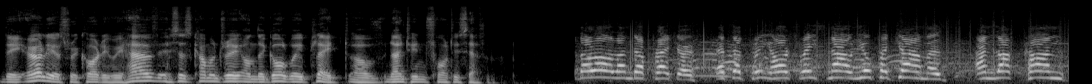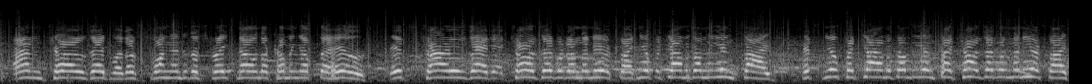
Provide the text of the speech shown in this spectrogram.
The earliest recording we have is his commentary on the Galway Plate of 1947. They're all under pressure. It's a three-horse race now. New Pajamas and Lockcon and Charles Edward are swung into the straight now and they're coming up the hill. It's Charles Ed Charles Edward on the near side. New Pajamas on the inside. It's New Pajamas on the inside. Charles Edward on the near side.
